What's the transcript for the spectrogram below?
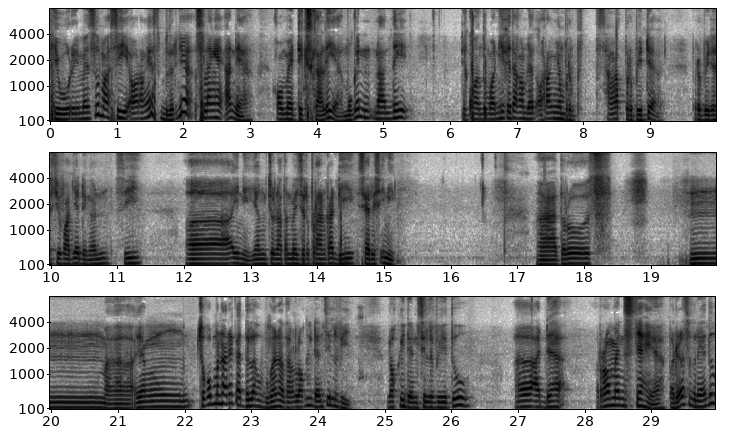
Hiwuri itu masih orangnya sebenarnya selengean ya, komedik sekali ya. Mungkin nanti di Quantum Mania kita akan melihat orang yang ber sangat berbeda berbeda sifatnya dengan si uh, ini yang Jonathan Major perankan di series ini. Nah, terus hmm, uh, yang cukup menarik adalah hubungan antara Loki dan Sylvie. Loki dan Sylvie itu uh, ada romansnya ya. Padahal sebenarnya itu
